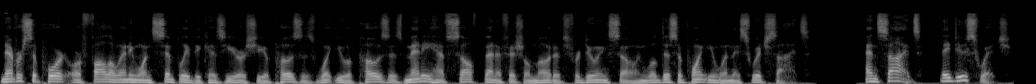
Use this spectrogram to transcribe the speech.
never support or follow anyone simply because he or she opposes what you oppose, as many have self beneficial motives for doing so and will disappoint you when they switch sides. And sides, they do switch.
